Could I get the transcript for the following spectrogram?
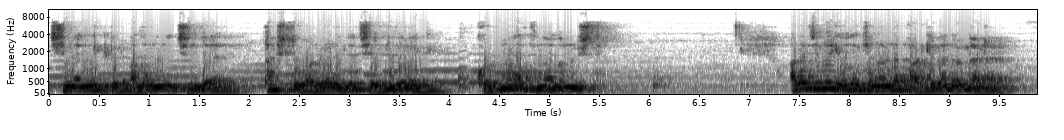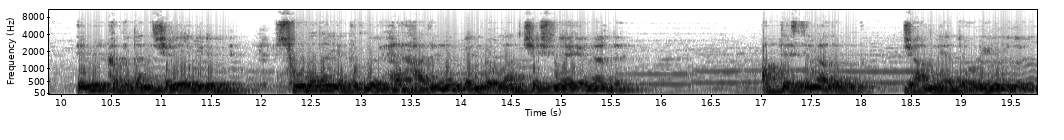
çimenlik bir alanın içinde taş duvarlar ile çevrilerek koruma altına alınmıştı. Aracını yolun kenarına park eden Ömer, demir kapıdan içeriye girip sonradan yapıldığı her halinden belli olan çeşmeye yöneldi. Abdestini alıp camiye doğru yürüdü.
